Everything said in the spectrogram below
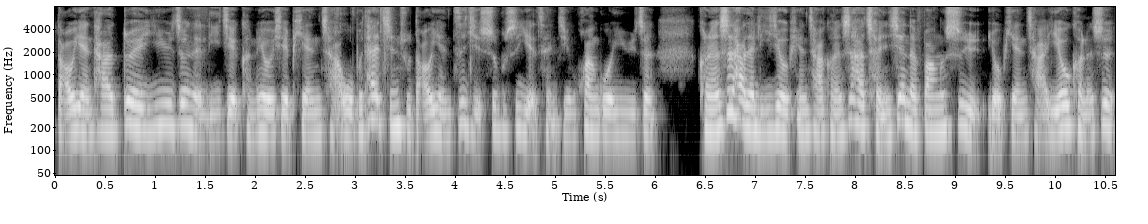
导演他对抑郁症的理解可能有一些偏差，我不太清楚导演自己是不是也曾经患过抑郁症，可能是他的理解有偏差，可能是他呈现的方式有偏差，也有可能是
